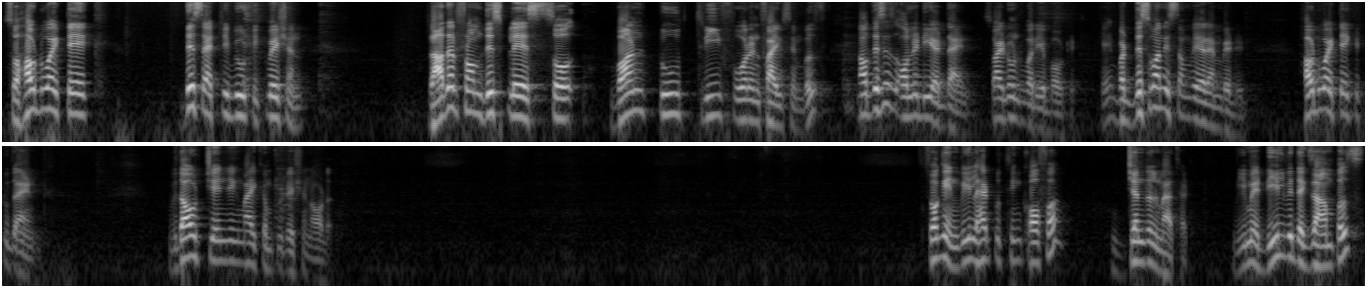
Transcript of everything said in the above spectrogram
So, how do I take this attribute equation rather from this place. So, 1, 2, 3, 4 and 5 symbols. Now, this is already at the end. So, I do not worry about it, okay. but this one is somewhere embedded. How do I take it to the end without changing my computation order? So, again we will have to think of a general method. We may deal with examples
